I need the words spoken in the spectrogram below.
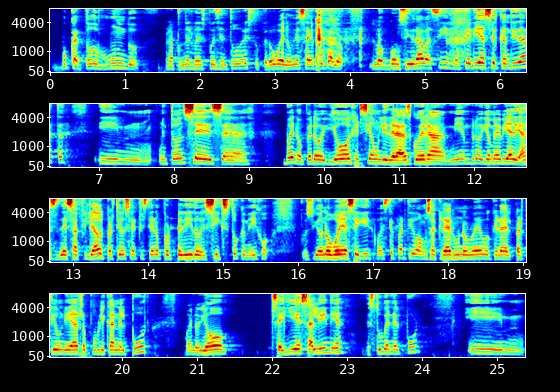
boca de todo el mundo, para ponerme después en todo esto. Pero bueno, en esa época lo, lo consideraba así, no quería ser candidata. Y mm, entonces, eh, bueno, pero yo ejercía un liderazgo, era miembro, yo me había des- desafiliado del Partido Social Cristiano por pedido de Sixto, que me dijo, pues yo no voy a seguir con este partido, vamos a crear uno nuevo, que era el Partido Unidad Republicana, el PUR. Bueno, yo seguí esa línea, estuve en el PUR y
